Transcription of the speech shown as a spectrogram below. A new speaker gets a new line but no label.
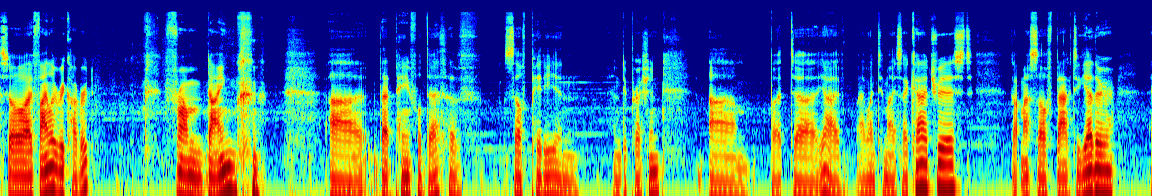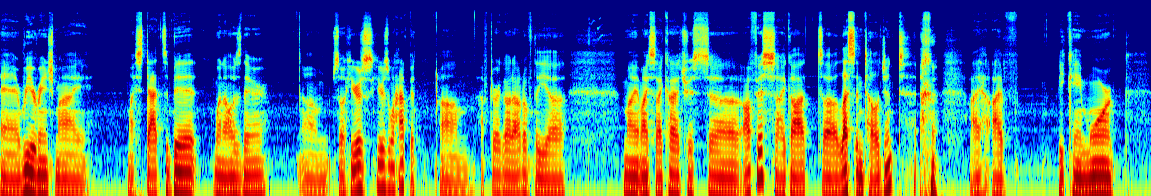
so I finally recovered from dying. uh, that painful death of self pity and, and depression. Um, but uh, yeah, I, I went to my psychiatrist, got myself back together, and rearranged my my stats a bit when I was there. Um, so here's here's what happened. Um, after I got out of the uh, my my psychiatrist's uh, office, I got uh, less intelligent. I I've became more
